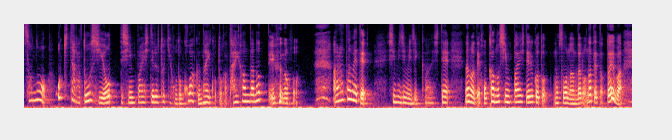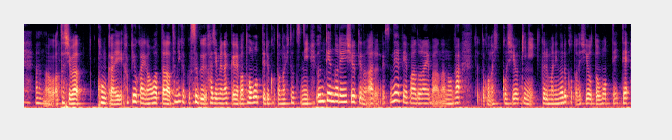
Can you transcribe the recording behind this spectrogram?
その起きたらどうしようって心配してる時ほど怖くないことが大半だなっていうのを 改めてしみじみ実感してなので他の心配してることもそうなんだろうなって例えばあの私は今回発表会が終わったらとにかくすぐ始めなければと思ってることの一つに運転の練習っていうのがあるんですね。ペーパードライバーなのがちょっとこの引っ越しを機に車に乗ることにしようと思っていて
